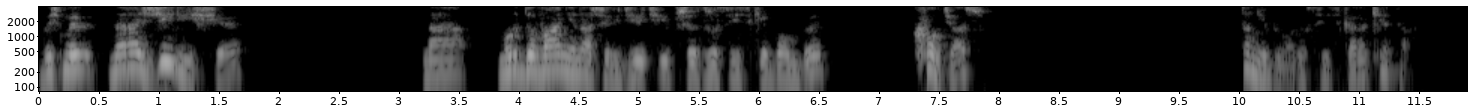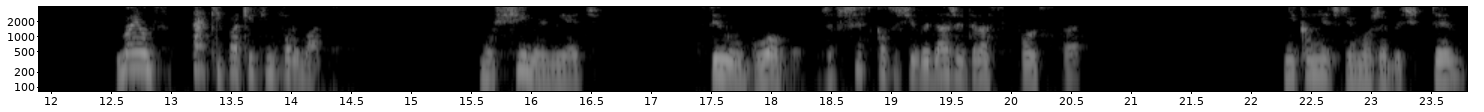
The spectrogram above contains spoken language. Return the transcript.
Byśmy narazili się na mordowanie naszych dzieci przez rosyjskie bomby, chociaż to nie była rosyjska rakieta. Mając taki pakiet informacji, musimy mieć z tyłu głowy, że wszystko, co się wydarzy teraz w Polsce, niekoniecznie może być tym,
